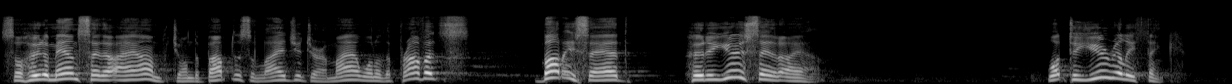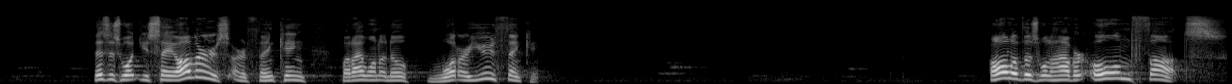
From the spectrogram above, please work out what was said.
So, who do men say that I am? John the Baptist, Elijah, Jeremiah, one of the prophets. But he said, Who do you say that I am? What do you really think? This is what you say others are thinking, but I want to know what are you thinking? All of us will have our own thoughts.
